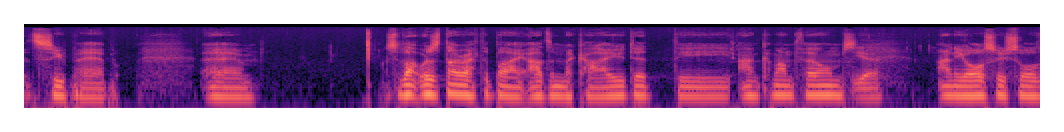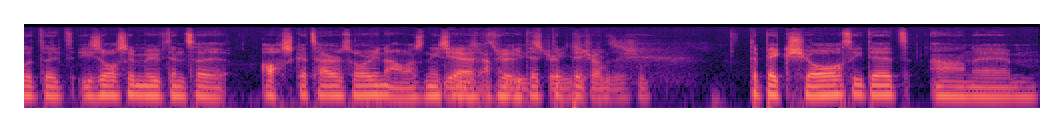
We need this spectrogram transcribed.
it's superb. Um, so that was directed by Adam McKay, who did the Anchorman films, Yeah. and he also sort of did. He's also moved into Oscar territory now, hasn't he? So yeah, he's- I think really he did the big, transition. the Big Short he did, and um,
